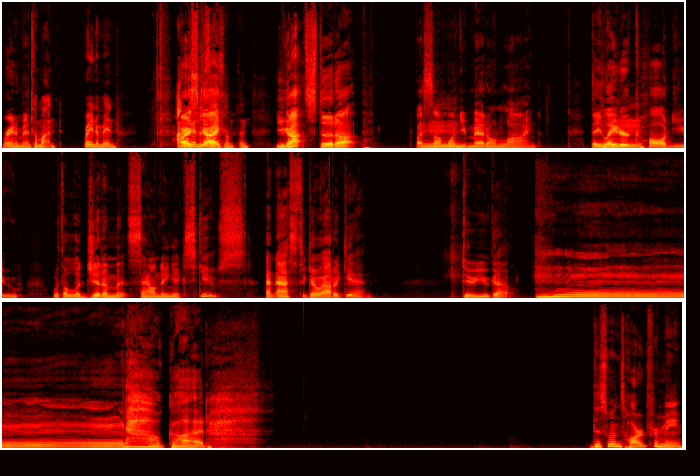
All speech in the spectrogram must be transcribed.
rein him in. come on. Rein him in. I'm All right, Sky. say something. You Mhm. got stood up by someone Mm. you met online. They later Mhm. called you with a legitimate sounding excuse and asked to go out again. Do you go? Mm, Oh God. This one's hard for me.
